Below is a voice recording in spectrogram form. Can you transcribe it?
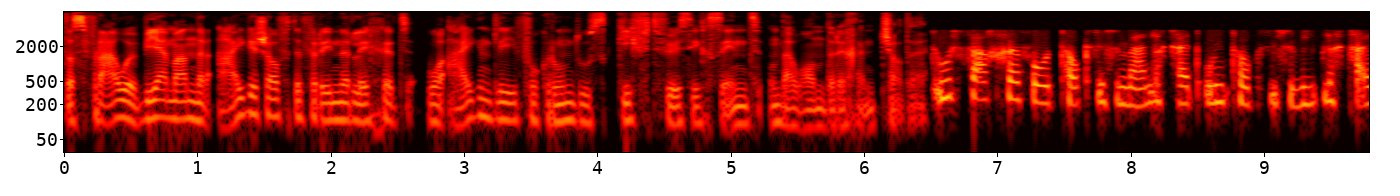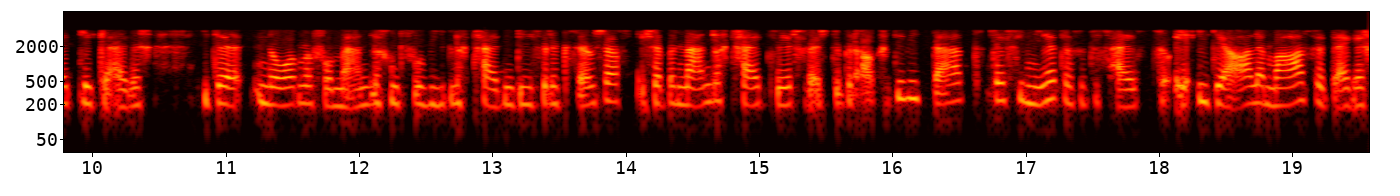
Dass Frauen wie Männer Eigenschaften verinnerlichen, die eigentlich von Grund aus Gift für sich sind und auch anderen können schaden. Die Ursachen von toxischer Männlichkeit und toxischer Weiblichkeit liegen eigentlich in den Normen von Männlichkeit und von Weiblichkeit in dieser Gesellschaft ist eben Männlichkeit sehr fest über Aktivität definiert. Also das heißt, so ideale Maß sollte eigentlich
